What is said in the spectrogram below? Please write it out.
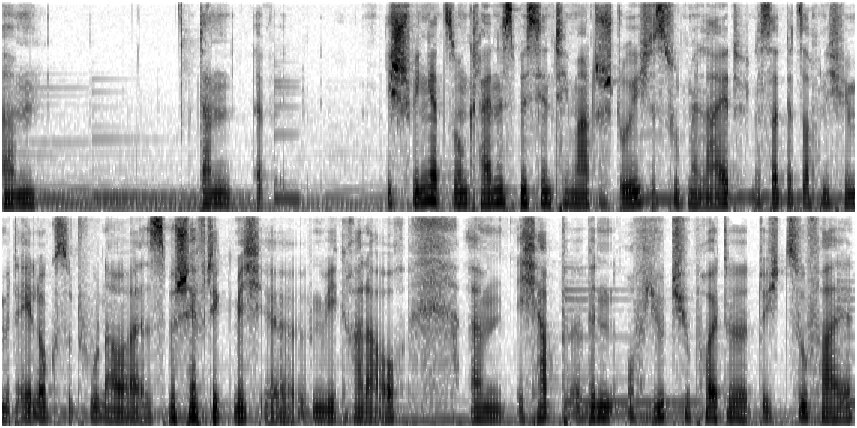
ähm, dann, äh, ich schwinge jetzt so ein kleines bisschen thematisch durch, das tut mir leid. Das hat jetzt auch nicht viel mit A-Logs zu tun, aber es beschäftigt mich äh, irgendwie gerade auch. Ähm, ich hab, bin auf YouTube heute durch Zufall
